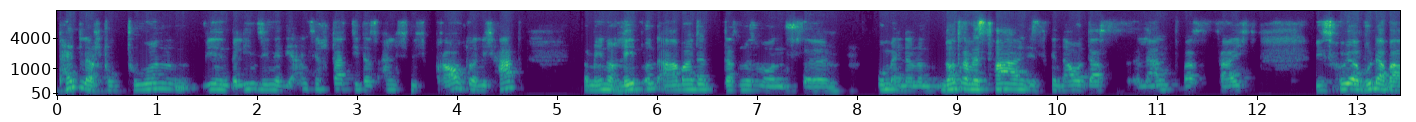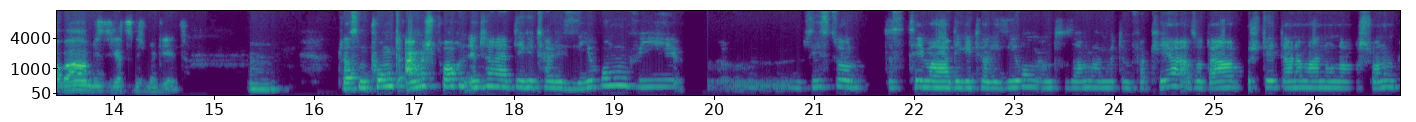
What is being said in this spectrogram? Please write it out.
Pendlerstrukturen, wir in Berlin sind ja die einzige Stadt, die das eigentlich nicht braucht oder nicht hat, wenn man hier noch lebt und arbeitet, das müssen wir uns äh, umändern. Und Nordrhein-Westfalen ist genau das Land, was zeigt, wie es früher wunderbar war und wie es jetzt nicht mehr geht. Mhm. Du hast einen Punkt angesprochen, Internet, Digitalisierung. Wie äh, siehst du das Thema Digitalisierung im Zusammenhang mit dem Verkehr? Also da besteht deiner Meinung nach schon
